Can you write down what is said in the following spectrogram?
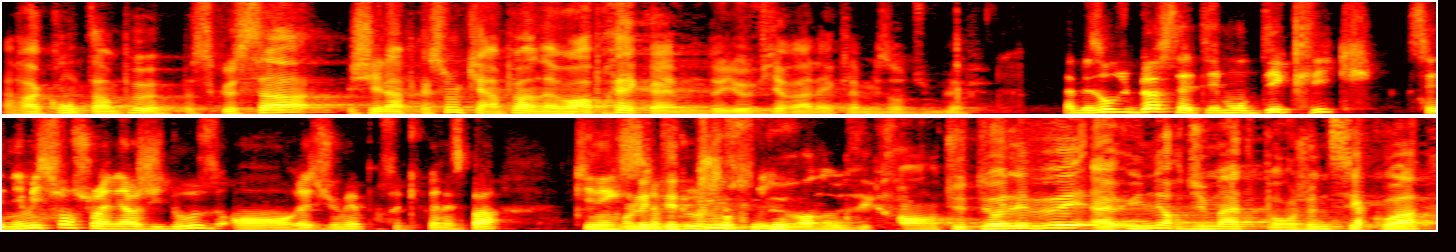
Raconte un peu, parce que ça, j'ai l'impression qu'il y a un peu un avant-après quand même de Yo Viral avec la Maison du Bluff. La Maison du Bluff, ça a été mon déclic. C'est une émission sur Énergie 12, en résumé pour ceux qui ne connaissent pas, qui On était tous devant nos écrans. Tu te levais à 1h du mat pour je ne sais quoi.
